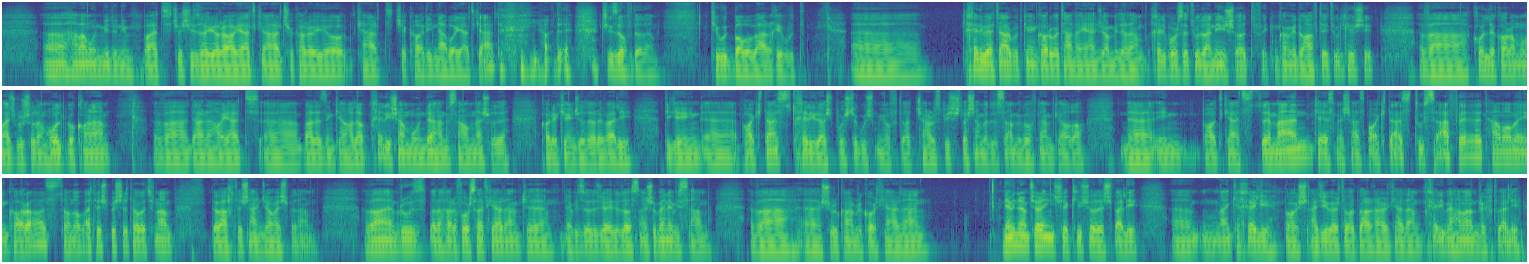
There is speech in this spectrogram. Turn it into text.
هممون می‌دونیم باید چه چیزایی رو رعایت کرد چه کارایی رو کرد چه کاری نباید کرد. یاد چیز افتادم. کی بود؟ بابا برقی بود. خیلی بهتر بود که این کار رو به تنهایی انجام می‌دادم. خیلی پرسه طولانی شد. فکر می‌کنم یه دو هفته طول کشید. و کل کارامو مجبور شدم هولد بکنم. و در نهایت بعد از اینکه حالا خیلیش هم مونده هنوز تمام نشده کاری که اینجا داره ولی دیگه این پاک دست خیلی داشت پشت گوش میافتاد. چند روز پیش داشتم به دوستم می‌گفتم که آقا این پادکست من که اسمش از پاک دست تو صفه تمام این کاراست تا نوبتش بشه تا بتونم به وقتش انجامش بدم. و امروز بالاخره فرصت کردم که اپیزود جدید داستانش بنویسم و شروع کنم ریکورد کردن. نمی‌دونم چرا این شکلی شدش ولی من که خیلی باش عجیب ارتباط برقرار کردم خیلی به همم ریخت ولی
